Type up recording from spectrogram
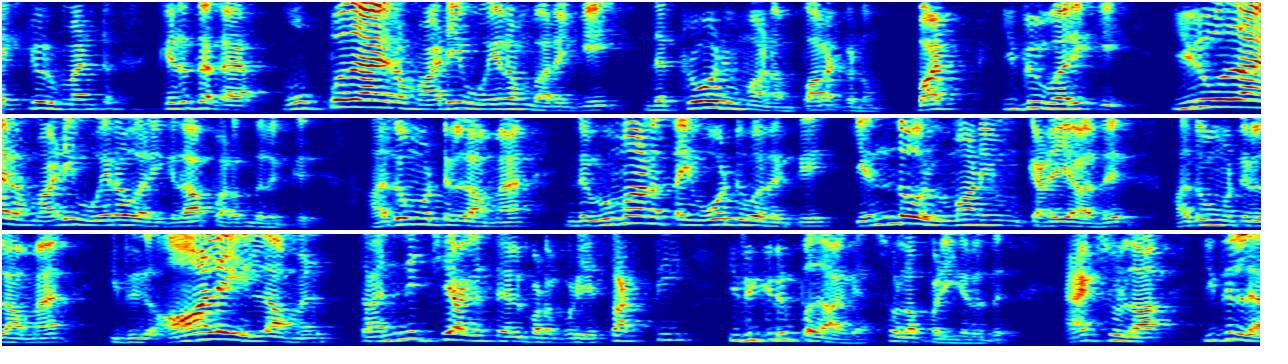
ரெக்யூர்மெண்ட் கிட்டத்தட்ட முப்பதாயிரம் அடி உயரம் வரைக்கும் இந்த ட்ரோன் விமானம் பறக்கணும். பட் இது வரைக்கும் இருபதாயிரம் அடி உயரம் வரைக்கும் தான் பறந்துருக்கு. அது மட்டும் இல்லாமல் இந்த விமானத்தை ஓட்டுவதற்கு எந்த ஒரு விமானமும் கிடையாது. அது மட்டும் இல்லாமல் இது ஆளே இல்லாமல் தன்னிச்சையாக செயல்படக்கூடிய சக்தி இதுக்கு இருப்பதாக சொல்லப்படுகிறது. ஆக்சுவலாக இதில்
